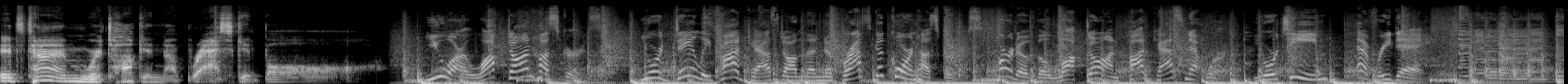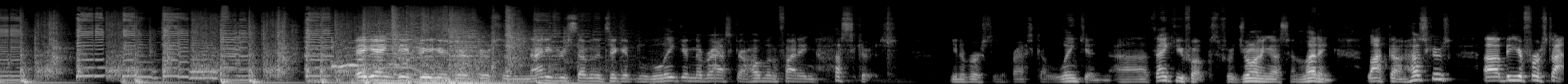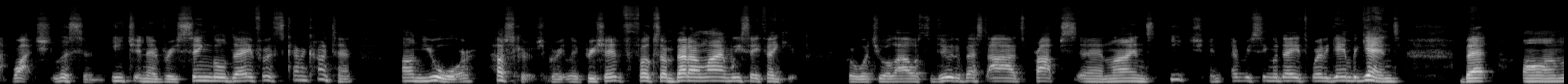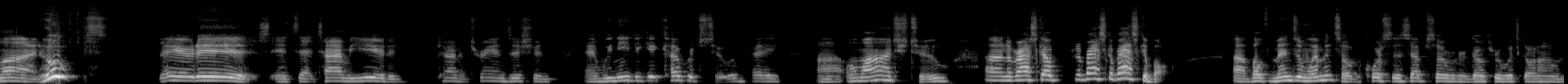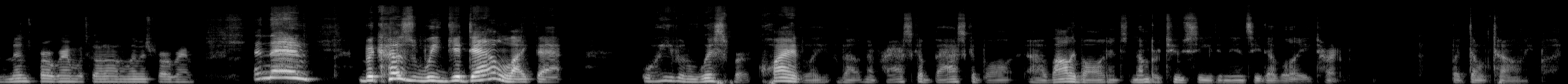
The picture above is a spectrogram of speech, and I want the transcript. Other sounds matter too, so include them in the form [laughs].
It's time we're talking Nebraska ball. You are Locked On Huskers, your daily podcast on the Nebraska Cornhuskers, part of the Locked On Podcast Network. Your team every day. Hey gang, DP here, Derek Pearson, 93.7 The Ticket, Lincoln, Nebraska, home of the Fighting Huskers. University, of Nebraska, Lincoln. Uh, thank you, folks, for joining us and letting Locked On Huskers uh, be your first stop. Watch, listen each and every single day for this kind of content on your Huskers. Greatly appreciate it. Folks on Bet Online, we say thank you for what you allow us to do. The best odds, props, and lines each and every single day. It's where the game begins. Bet Online. Hoops! There it is. It's that time of year to kind of transition, and we need to get coverage to and pay uh, homage to uh, Nebraska Nebraska basketball, uh, both men's and women. So, of course, this episode we're going to go through what's going on in the men's program, what's going on in the women's program, and then because we get down like that, we'll even whisper quietly about Nebraska basketball, uh, volleyball, and its number two seed in the NCAA tournament. But don't tell anybody.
